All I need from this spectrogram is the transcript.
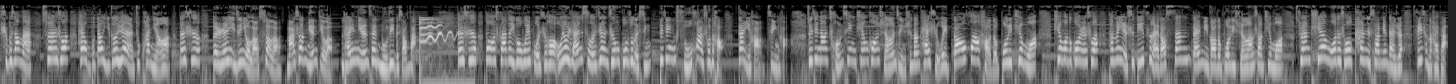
实不相瞒，虽然说还有不到一个月就跨年了，但是本人已经有了算了，马上年底了，来年再努力的想法。但是当我刷到一个微博之后，我又燃起了认真工作的心。毕竟俗话说得好，干一行进一行。最近呢，重庆天空悬廊景区呢开始为刚换好的玻璃贴膜。贴膜的工人说，他们也是第一次来到三百米高的玻璃悬廊上贴膜。虽然贴膜的时候看着下面感觉非常的害怕，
